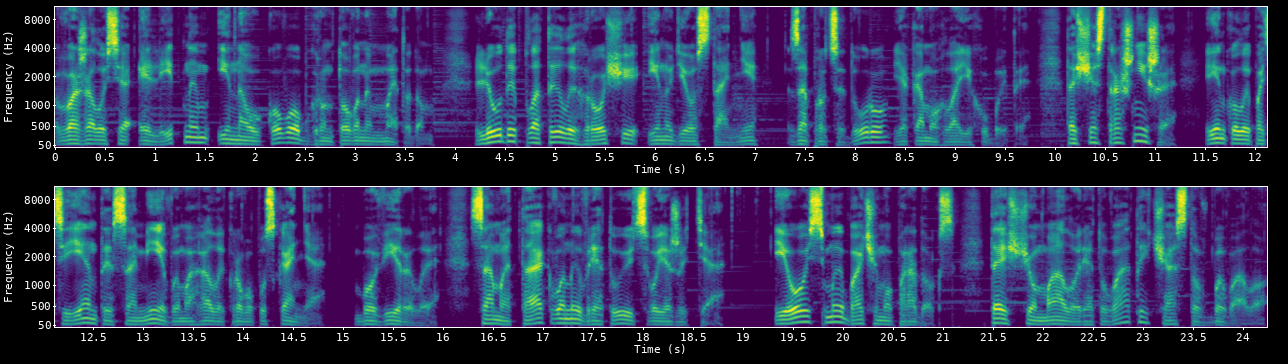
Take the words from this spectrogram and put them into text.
вважалося елітним і науково обґрунтованим методом. Люди платили гроші, іноді останні, за процедуру, яка могла їх убити. Та ще страшніше, інколи пацієнти самі вимагали кровопускання, бо вірили, саме так вони врятують своє життя. І ось ми бачимо парадокс: те, що мало рятувати, часто вбивало.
